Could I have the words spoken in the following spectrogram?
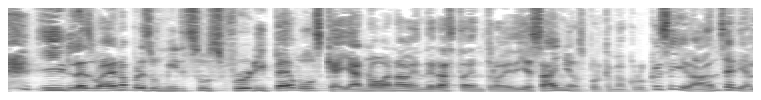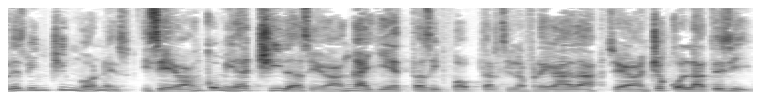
y les vayan a presumir sus Fruity Pebbles que allá no van a vender hasta dentro de 10 años, porque me acuerdo que se llevaban cereales bien chingones y se llevaban comida chida, se llevaban galletas y pop tarts y la fregada, se llevaban chocolates y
